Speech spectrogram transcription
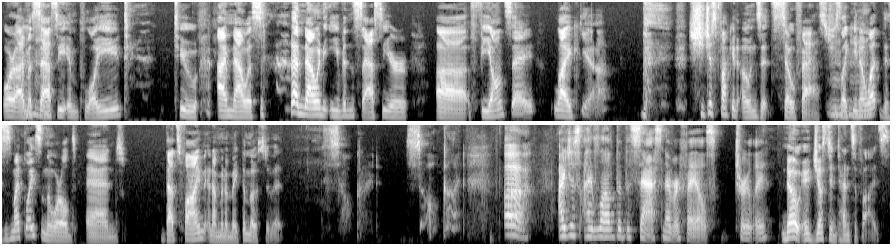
or I'm a Mhm. sassy employee to I'm now a I'm now an even sassier uh fiance. Like Yeah. she just fucking owns it so fast. She's like, "You know Mhm. what? This is my place in the world and that's fine and I'm to make the most of it." So good. So good. Ugh. I just I love that the sass never fails. Truly. No, it just intensifies.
